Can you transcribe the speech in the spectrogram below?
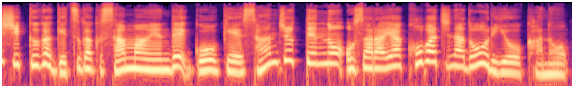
ーシックが月額3万円で合計30点のお皿や小鉢などを利用可能。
